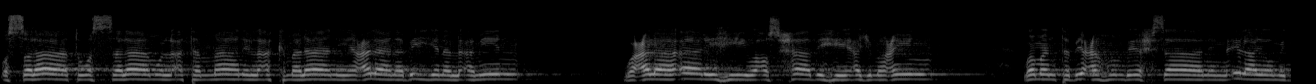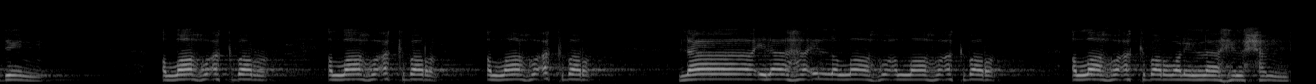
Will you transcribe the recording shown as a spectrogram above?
والصلاة والسلام الأتمان الأكملان على نبينا الأمين وعلى آله وأصحابه أجمعين ومن تبعهم بإحسان إلى يوم الدين. الله أكبر الله أكبر الله أكبر. لا إله إلا الله الله أكبر. Allahu Akbar walillahil hamd.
